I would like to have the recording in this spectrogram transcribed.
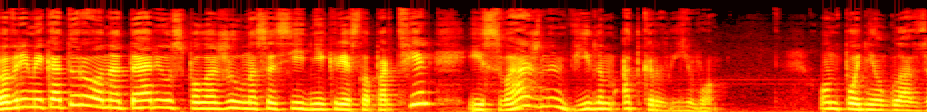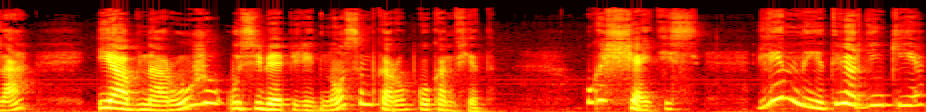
во время которого нотариус положил на соседнее кресло портфель и с важным видом открыл его. Он поднял глаза и обнаружил у себя перед носом коробку конфет. «Угощайтесь! Длинные, тверденькие,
